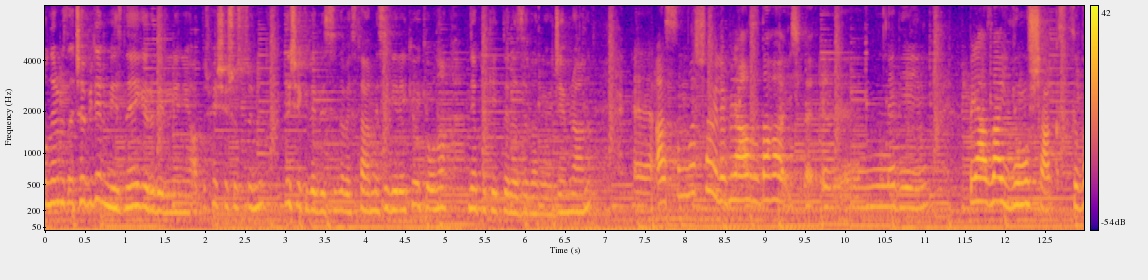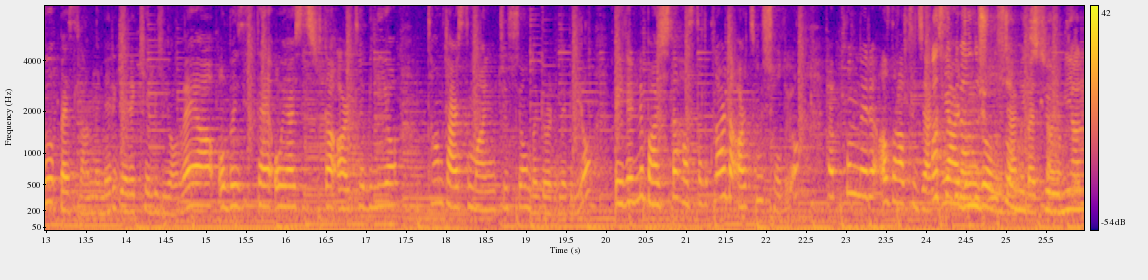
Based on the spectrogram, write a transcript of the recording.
bunları biz açabilir miyiz? Neye göre belirleniyor? 65 yaş üstünün ne şekilde besile beslenmesi gerekiyor ki ona ne paketler hazırlanıyor Cemre Hanım? Ee, aslında şöyle biraz daha işte e, ne diyeyim biraz daha yumuşak, sıvı beslenmeleri gerekebiliyor veya obezite o yaşta artabiliyor. Tam tersi malnütrisyon da görülebiliyor. Belirli başlı hastalıklar da artmış oluyor. Ve bunları azaltacak, Aslında biraz da yardımcı şunu olacak sormak istiyorum. Yani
